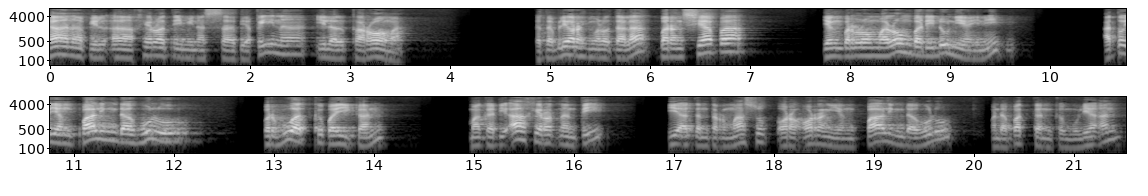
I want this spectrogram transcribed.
kana fil akhirati minas sabiqina karamah." Kata beliau rahimahullah taala, barang siapa yang berlomba-lomba di dunia ini atau yang paling dahulu berbuat kebaikan, maka di akhirat nanti dia akan termasuk orang-orang yang paling dahulu mendapatkan kemuliaan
